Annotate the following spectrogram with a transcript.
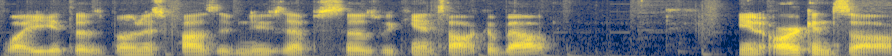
why you get those bonus positive news episodes we can't talk about. In Arkansas,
